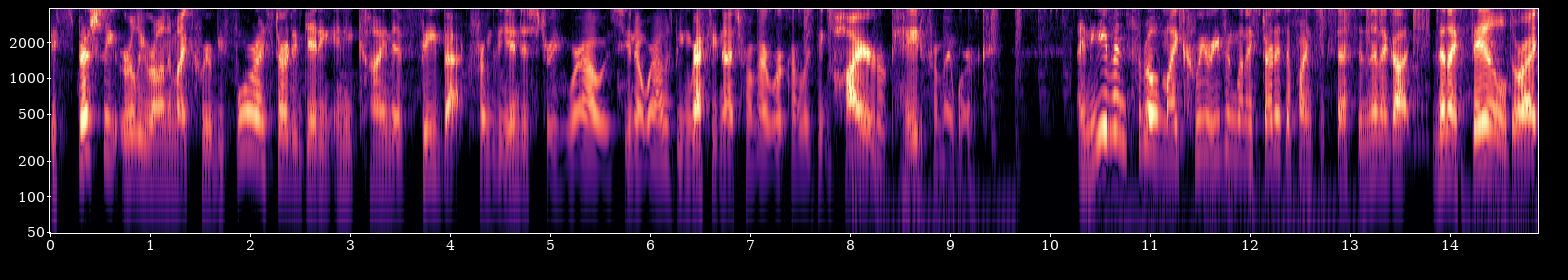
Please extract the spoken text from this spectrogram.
especially earlier on in my career, before I started getting any kind of feedback from the industry where I was, you know, where I was being recognized for my work, or I was being hired or paid for my work. And even throughout my career, even when I started to find success and then I got, then I failed or I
